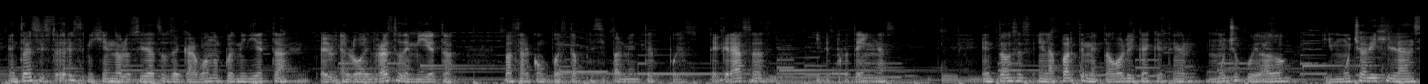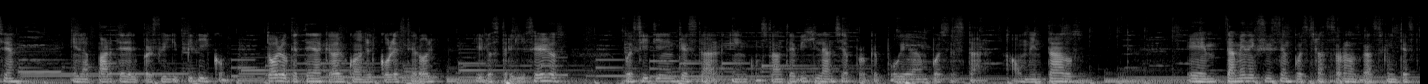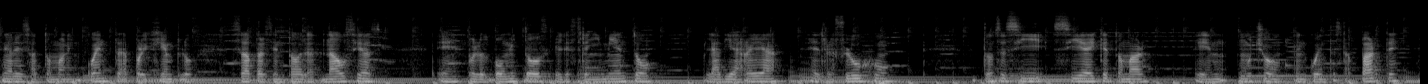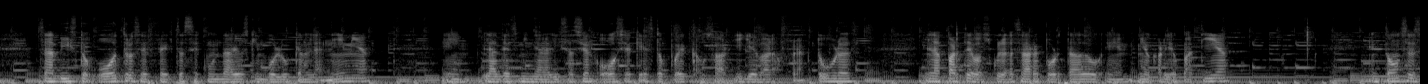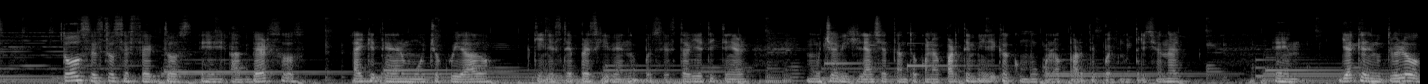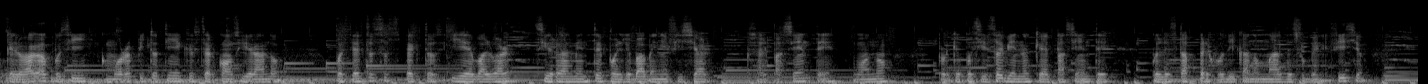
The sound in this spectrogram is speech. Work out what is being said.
Entonces si estoy restringiendo los hidratos de carbono, pues mi dieta, el, el, el resto de mi dieta va a estar compuesta principalmente pues de grasas y de proteínas. Entonces, en la parte metabólica hay que tener mucho cuidado y mucha vigilancia en la parte del perfil lipídico, todo lo que tenga que ver con el colesterol y los triglicéridos, pues sí tienen que estar en constante vigilancia porque pudieran pues estar aumentados. Em, también existen pues trastornos gastrointestinales a tomar en cuenta, por ejemplo, se ha presentado las náuseas, eh, pues los vómitos, el estreñimiento, la diarrea, el reflujo. Entonces sí, sí hay que tomar eh, mucho en cuenta esta parte. Se han visto otros efectos secundarios que involucran la anemia, eh, la desmineralización ósea que esto puede causar y llevar a fracturas. En la parte vascular se ha reportado miocardiopatía. Entonces, todos estos efectos adversos hay que tener mucho cuidado. Quien esté prescribiendo pues esta dieta y tener mucha vigilancia tanto con la parte médica como con la parte pues nutricional. Em, ya que el nutriólogo que lo haga pues sí como repito tiene que estar considerando pues estos aspectos y evaluar si realmente pues le va a beneficiar pues, al paciente o no. Porque pues si estoy viendo que el paciente pues le está perjudicando más de su beneficio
